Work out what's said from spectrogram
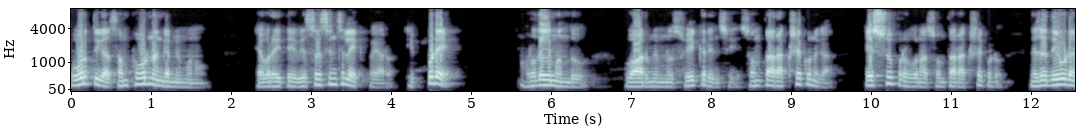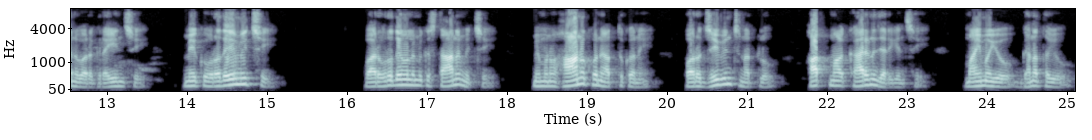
పూర్తిగా సంపూర్ణంగా మిమ్మను ఎవరైతే విశ్వసించలేకపోయారో ఇప్పుడే హృదయమందు వారు మిమ్మల్ని స్వీకరించి సొంత రక్షకునిగా యస్సు ప్రభు నా సొంత రక్షకుడు నిజదేవుడు అని వారు గ్రహించి మీకు హృదయం ఇచ్చి వారి హృదయంలో మీకు స్థానం ఇచ్చి మిమ్మల్ని హానుకొని అత్తుకొని వారు జీవించినట్లు ఆత్మ జరిగించి మహిమయు ఘనతయు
